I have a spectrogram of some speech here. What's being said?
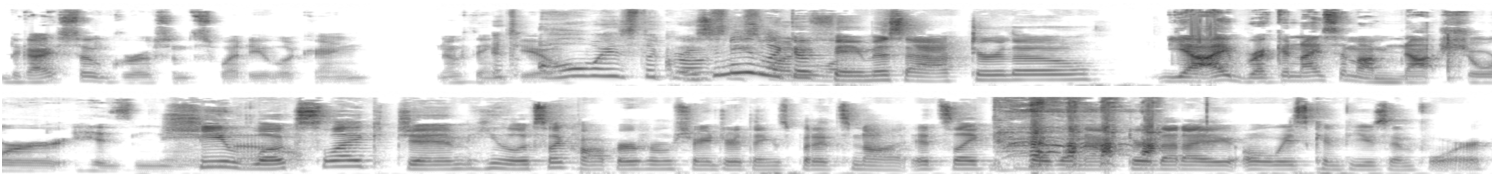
The guy's so gross and sweaty looking. No, thank it's you. always the gross. Isn't and he like a ones. famous actor though? yeah, I recognize him. I'm not sure his name. He though. looks like Jim. He looks like Hopper from Stranger Things, but it's not. It's like the one actor that I always confuse him for.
